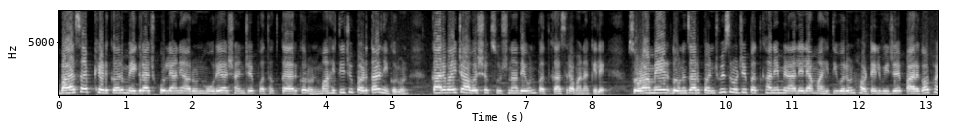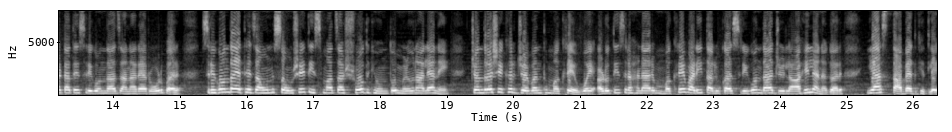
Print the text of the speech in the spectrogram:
बाळासाहेब खेडकर मेघराज कोल्हे आणि अरुण मोरे अशांचे पथक तयार करून माहितीची पडताळणी करून कारवाईच्या आवश्यक सूचना देऊन पथकास रवाना केले. सोळा मे दोन हजार पंचवीस रोजी पथकाने मिळालेल्या माहितीवरून हॉटेल विजय पारगाव फाटा ते श्रीगोंदा जाणाऱ्या रोडवर श्रीगोंदा येथे जाऊन संशयित इस्माचा शोध घेऊन तो मिळून आल्याने चंद्रशेखर जयवंत मखरे वय अडोतीस राहणार मखरेवाडी तालुका श्रीगोंदा जिल्हा अहिल्यानगर यास ताब्यात घेतले.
